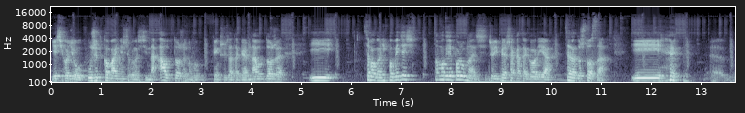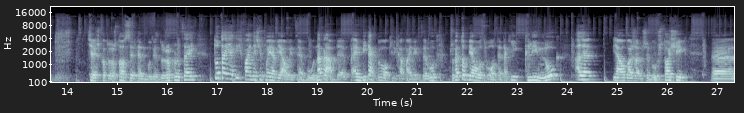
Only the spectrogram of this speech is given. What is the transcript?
Jeśli chodzi o użytkowanie, w szczególności na outdoorze, no bo większość lata grałem na outdoorze. I co mogę o nich powiedzieć? No mogę je porównać, czyli pierwsza kategoria, cena do sztosa. I ciężko tu sztosy, ten but jest dużo krócej. Tutaj jakieś fajne się pojawiały CW, naprawdę. W Embitach było kilka fajnych CW, na przykład to biało-złote, taki clean look, ale ja uważam, że był sztosik. E,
